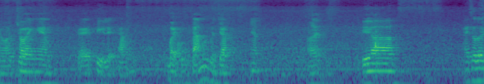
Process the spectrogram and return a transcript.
nó cho anh em cái tỷ lệ thắng 7 80 phần trăm nhé Đấy. thì uh, ngay sau đây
